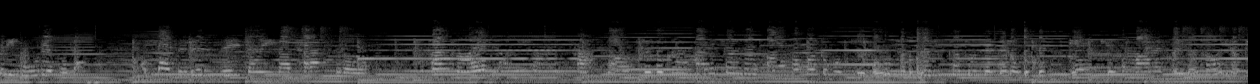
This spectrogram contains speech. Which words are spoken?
그리고 오래 보자. 엄마들은 늘. 난 너의 편이라니까. 나 출국한 한이 편돼서 선물도 못 주고 덕분이니까도 제대로 못해줄게. 계속 마음에 걸려서 이렇게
